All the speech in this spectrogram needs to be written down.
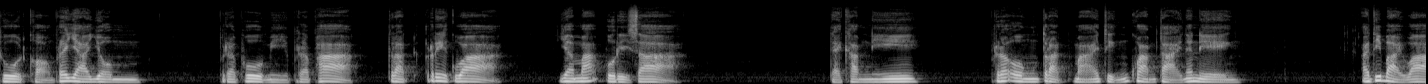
ทูตของพระยายม พระผู้มีพระภาคตรัสเรียกว่า ยมะปุริซาแต่คำนี้ พระองค์ตรัสหมายถึงความตายนั่นเอง อธิบายว่า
